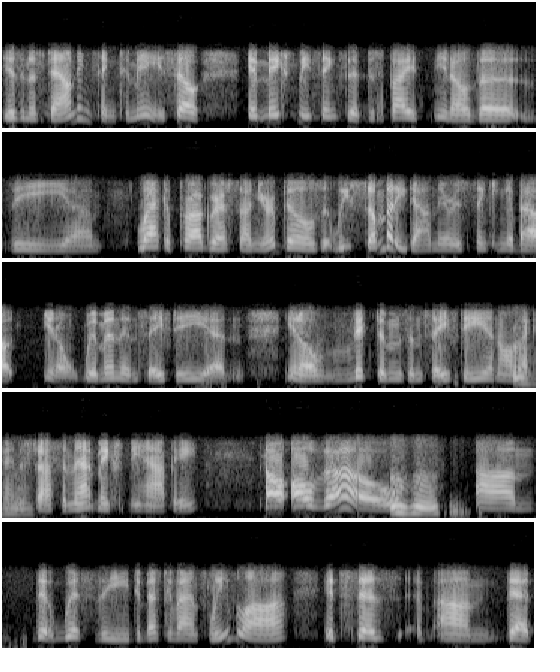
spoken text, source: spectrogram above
is an astounding thing to me. So it makes me think that despite you know the the um, lack of progress on your bills, at least somebody down there is thinking about you know women and safety and you know victims and safety and all that kind of Mhm. stuff, and that makes me happy. Al- Although Mhm. um, that with the domestic violence leave law, it says um, that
